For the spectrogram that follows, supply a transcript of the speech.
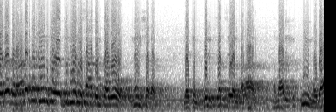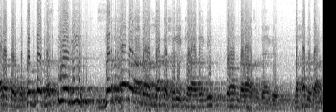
ذرا برابر بھی دین کے، دنیا کے ساتھ ان کا وہ نہیں شغل، لیکن دل، فرض ہماری اتنی مبارک اور مقدس ہستیاں بھی ذرہ برابر اللہ کا شریک چڑھا دیں گی تو ہم ناراض ہو جائیں گے۔ لہب دان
